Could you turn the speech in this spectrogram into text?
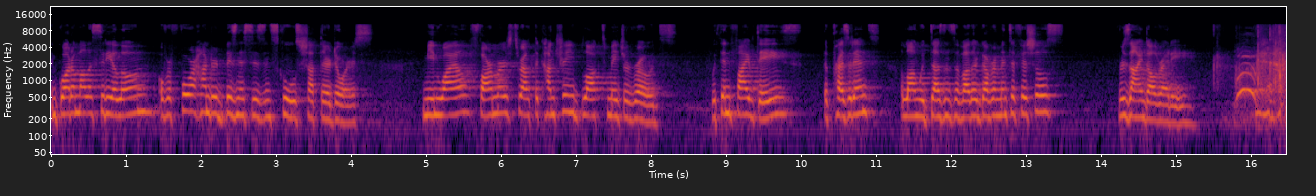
In Guatemala City alone, over 400 businesses and schools shut their doors. Meanwhile, farmers throughout the country blocked major roads. Within five days, the president, along with dozens of other government officials, resigned already.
